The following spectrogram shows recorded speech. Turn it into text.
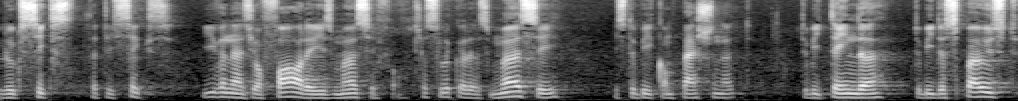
Luke 6:36 even as your father is merciful. Just look at this. Mercy is to be compassionate to be tender to be disposed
